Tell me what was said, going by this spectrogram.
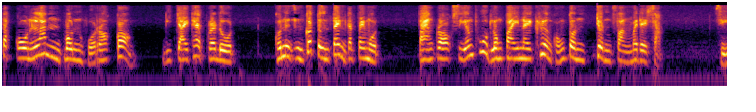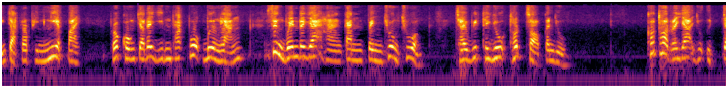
ตะโกนลั่นบนหัวรอกกล้อง ดีใจแทบกระโดด คนอื่นๆก็ตื่นเต้นกันไปหมด ต่างกรอกเสียงพูดลงไปในเครื่องของตนจนฟังไม่ได้สับ เสียงจากระพินเงียบไป เพราะคงจะได้ยินพักพวกเบื้องหลัง ซึ่งเว้นระยะห่างกันเป็นช่วงๆใช้วิทยุทดสอบกันอยู่ เขาทอดระยะอยู่อึดใจ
